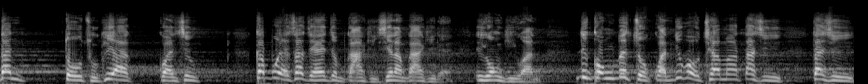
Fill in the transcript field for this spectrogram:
咱到处去啊关心，到尾啊煞一下就毋敢去，谁人敢去咧？伊讲议员，你讲要做馆长有签啊，但是但是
